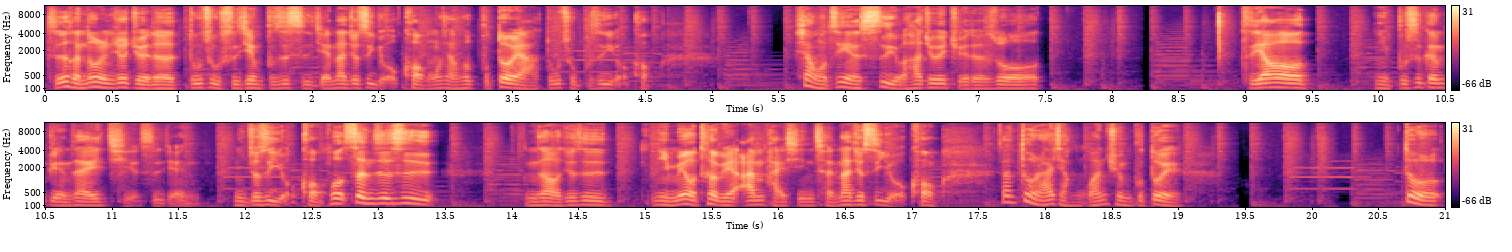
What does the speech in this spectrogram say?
只是很多人就觉得独处时间不是时间，那就是有空。我想说不对啊，独处不是有空。像我之前的室友，他就会觉得说，只要你不是跟别人在一起的时间，你就是有空，或甚至是你知道，就是你没有特别安排行程，那就是有空。但对我来讲完全不对。对我，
